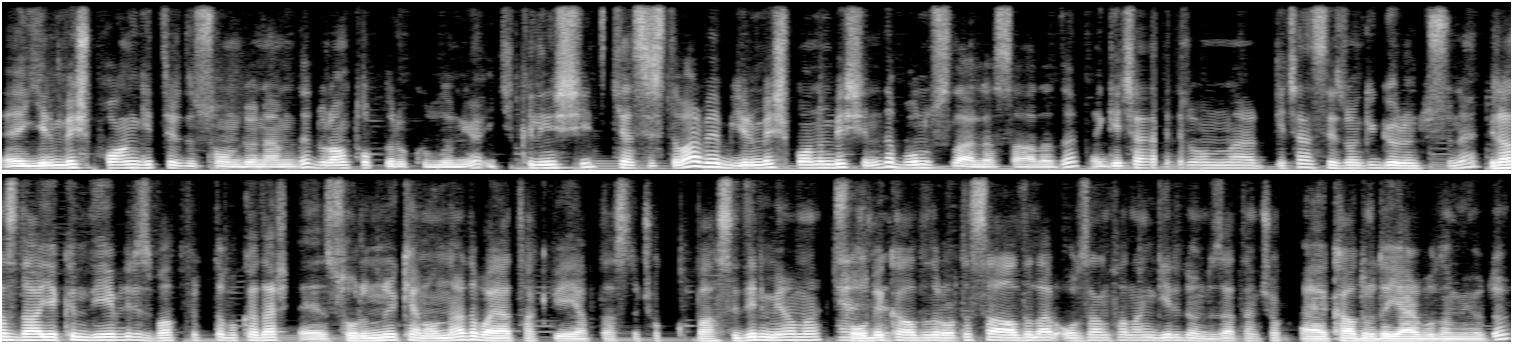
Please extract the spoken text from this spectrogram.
E, 25 puan getirdi son dönemde. Duran topları kullanıyor. 2 clean sheet, 2 asisti var ve 25 puanın 5'ini de bonuslarla sağladı. E, geçen sezonlar, geçen sezonki görüntüsüne biraz daha yakın diyebiliriz. Watford'da bu kadar e, sorunluyken onlar da bayağı takviye yaptı aslında. Çok bahsedilmiyor ama Evet, sol bek evet. aldılar, orta saha aldılar. Ozan falan geri döndü. Zaten çok e, kadroda yer bulamıyordu.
